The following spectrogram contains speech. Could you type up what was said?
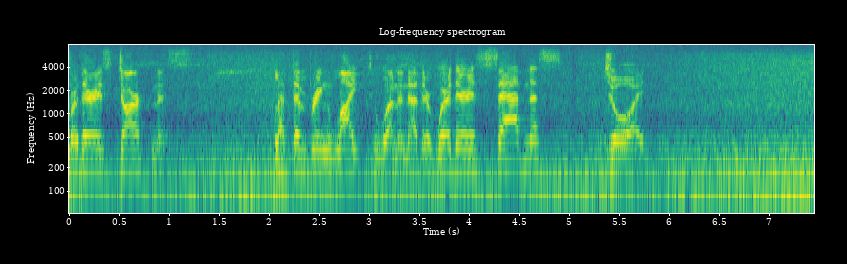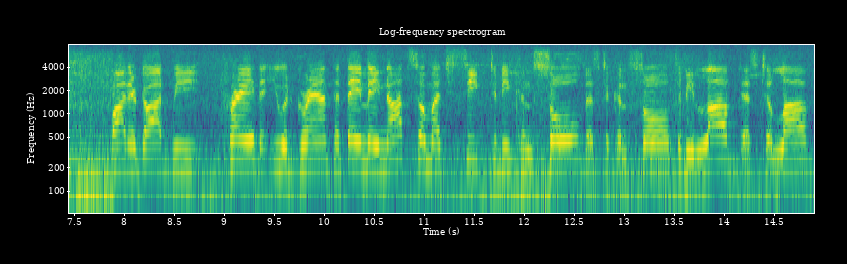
Where there is darkness, let them bring light to one another. Where there is sadness, joy. Father God, we pray that you would grant that they may not so much seek to be consoled as to console, to be loved as to love,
